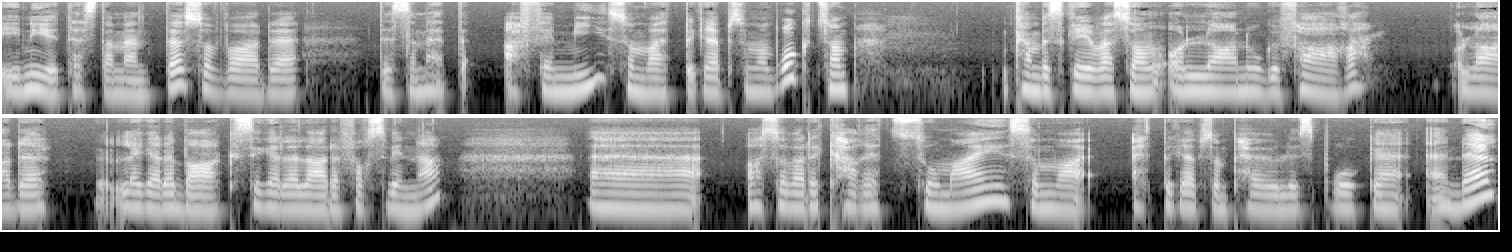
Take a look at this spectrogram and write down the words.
i Nye testamentet så var det det som heter afemi, som var et begrep som var brukt, som kan beskrives som å la noe fare. Å la det legge det bak seg eller la det forsvinne. Eh, og så var det karetsomai, som var et begrep som Paulus bruker en del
